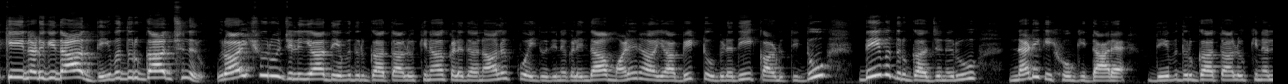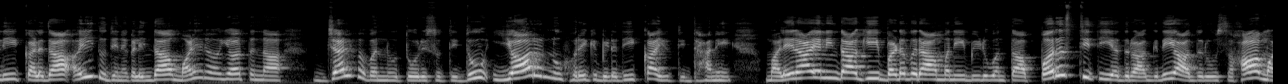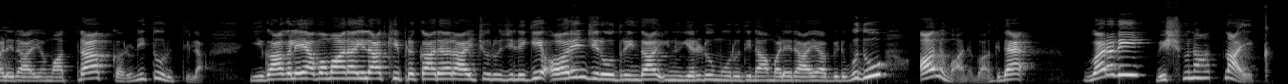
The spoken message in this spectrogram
ಭಯಕ್ಕೆ ನಡುಗಿದ ದೇವದುರ್ಗ ಜನರು, ರಾಯಚೂರು ಜಿಲ್ಲೆಯ ದೇವದುರ್ಗ ತಾಲೂಕಿನ ಕಳೆದ ನಾಲ್ಕು ಐದು ದಿನಗಳಿಂದ ಮಳೆರಾಯ ಬಿಟ್ಟು ಬಿಡದಿ ಕಾಡುತ್ತಿದ್ದು, ದೇವದುರ್ಗ ಜನರು ನಡಿಗೆ ಹೋಗಿದ್ದಾರೆ. ದೇವದುರ್ಗ ತಾಲೂಕಿನಲ್ಲಿ ಕಳೆದ ಐದು ದಿನಗಳಿಂದ ಮಳೆರಾಯ ತನ್ನ ಜಲ್ಪವನ್ನು ತೋರಿಸುತ್ತಿದ್ದು ಯಾರನ್ನು ಹೊರಗೆ ಬಿಡದೆ ಕಾಯುತ್ತಿದ್ದಾನೆ. ಮಳೆರಾಯನಿಂದಾಗಿ ಬಡವರ ಮನೆ ಬಿಡುವಂಥ ಪರಿಸ್ಥಿತಿ ಎದುರಾಗಿದೆ. ಆದರೂ ಸಹ ಮಳೆರಾಯ ಮಾತ್ರ ಕರುಣಿ ತೋರುತ್ತಿಲ್ಲ. ಈಗಾಗಲೇ ಹವಾಮಾನ ಇಲಾಖೆ ಪ್ರಕಾರ ರಾಯಚೂರು ಜಿಲ್ಲೆಗೆ ಆರೆಂಜ್ ಇರೋದ್ರಿಂದ ಇನ್ನು ಎರಡು ಮೂರು ದಿನ ಮಳೆರಾಯ ಬಿಡುವುದು ಅನುಮಾನವಾಗಿದೆ. ವರದಿ ವಿಶ್ವನಾಥ್ ನಾಯಕ್.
